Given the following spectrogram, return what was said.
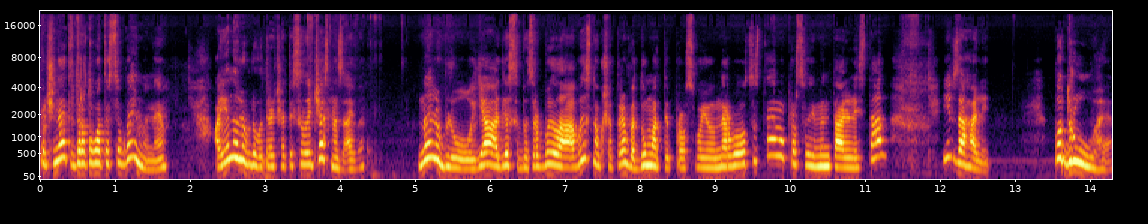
починаєте дратувати себе і мене. А я не люблю витрачати сили і час на зайве. Не люблю. Я для себе зробила висновок, що треба думати про свою нервову систему, про свій ментальний стан і взагалі. По-друге,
